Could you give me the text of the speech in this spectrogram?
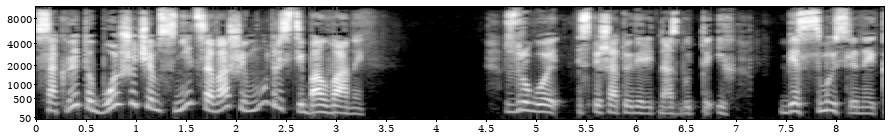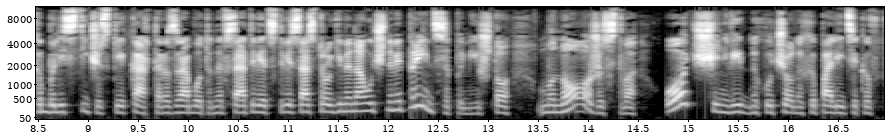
сокрыто больше, чем снится вашей мудрости, болваны — с другой спешат уверить нас, будто их бессмысленные каббалистические карты разработаны в соответствии со строгими научными принципами, и что множество очень видных ученых и политиков,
